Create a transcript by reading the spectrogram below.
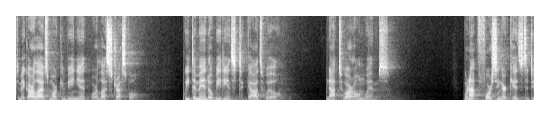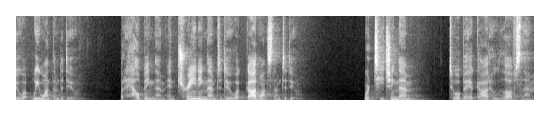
to make our lives more convenient or less stressful. We demand obedience to God's will, not to our own whims. We're not forcing our kids to do what we want them to do, but helping them and training them to do what God wants them to do. We're teaching them to obey a God who loves them,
